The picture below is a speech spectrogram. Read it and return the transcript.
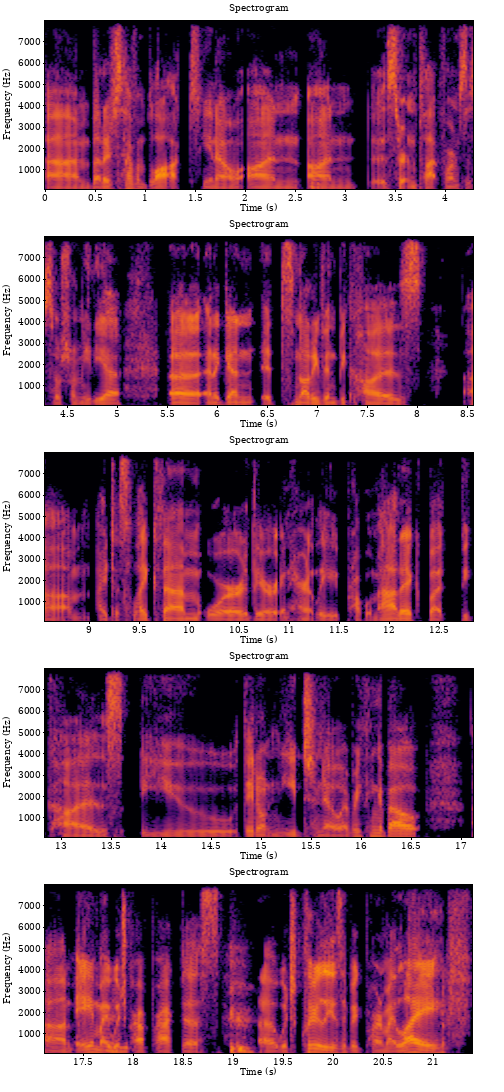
um, but i just have them blocked you know on mm. on uh, certain platforms of social media uh, and again it's not even because um, i dislike them or they're inherently problematic but because you they don't need to know everything about um, a my witchcraft practice uh, which clearly is a big part of my life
